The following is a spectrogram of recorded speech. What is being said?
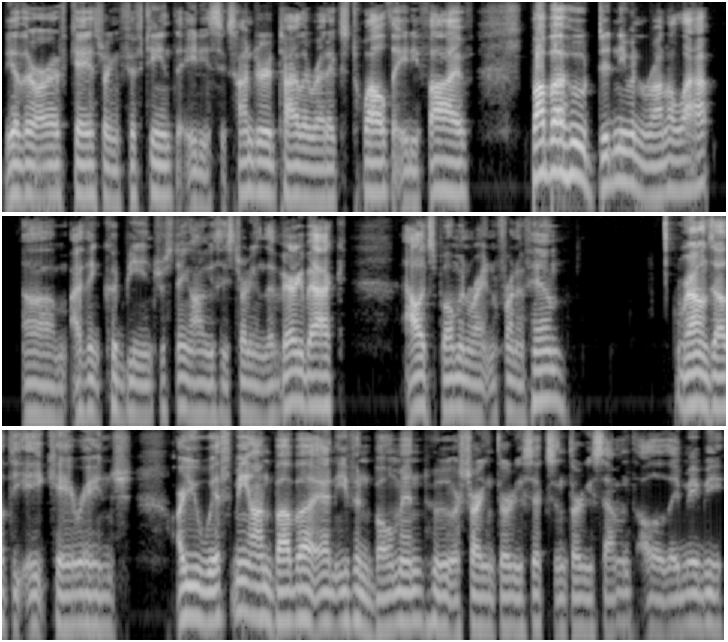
the other RFK is starting 15th at 8,600. Tyler Reddick's 12th at 85. Bubba, who didn't even run a lap, um, I think could be interesting. Obviously, starting in the very back. Alex Bowman right in front of him. Rounds out the 8K range. Are you with me on Bubba and even Bowman, who are starting 36 and 37th, although they may be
